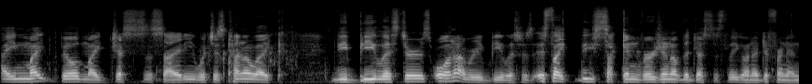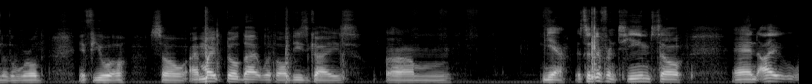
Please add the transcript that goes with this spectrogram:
I might build my Justice Society, which is kind of like the B-listers. Well, not really B-listers. It's like the second version of the Justice League on a different end of the world, if you will. So I might build that with all these guys. Um, yeah, it's a different team. So, and I,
